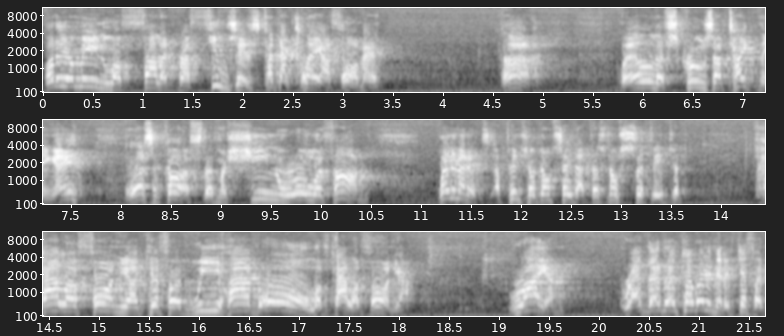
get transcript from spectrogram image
What do you mean La Follette refuses to declare for me? Ah, well, the screws are tightening, eh? Yes, of course, the machine rolleth on. Wait a minute, uh, Pinchot, don't say that. There's no slippage. California, Gifford, we have all of California. Ryan, wait a minute, Gifford,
